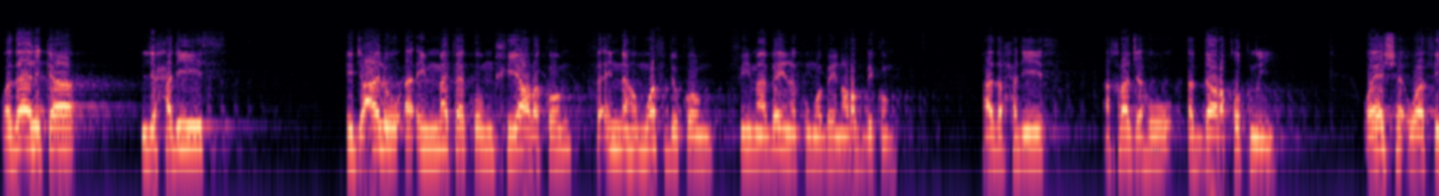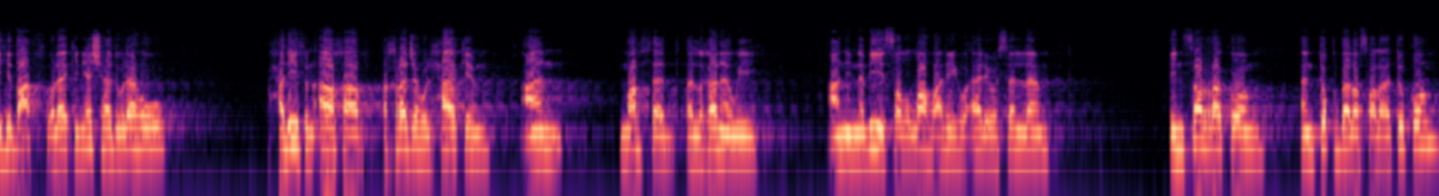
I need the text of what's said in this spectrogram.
وذلك لحديث اجعلوا أئمتكم خياركم فإنهم وفدكم فيما بينكم وبين ربكم. هذا الحديث أخرجه الدار قطني. وفيه ضعف ولكن يشهد له حديث آخر أخرجه الحاكم عن مرثد الغنوي عن النبي صلى الله عليه وآله وسلم إن سركم أن تقبل صلاتكم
